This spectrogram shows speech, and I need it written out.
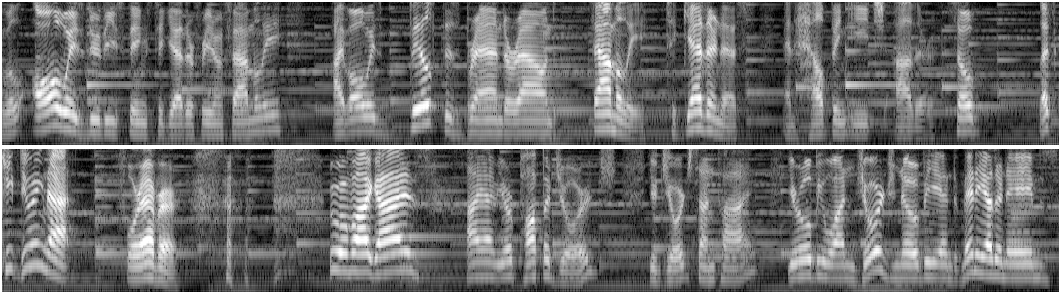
We'll always do these things together, Freedom Family. I've always built this brand around family, togetherness, and helping each other. So let's keep doing that forever. Who am I, guys? I am your Papa George, your George Senpai, your Obi-Wan George Nobi, and many other names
